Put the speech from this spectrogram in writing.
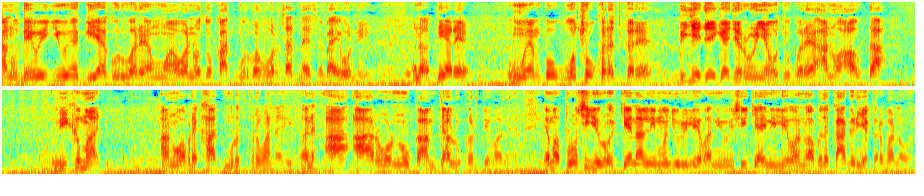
આનું દેવાઈ ગયું એ ગયા ગુરુવારે હું આવવાનો હતો ખાતમુહૂર્ત પર વરસાદ નહીં સાહેબ આવ્યો નહીં. અને અત્યારે હું એમ કહું, ઓછો ખર્ચ કરે, બીજી જગ્યાએ જરૂર અહીંયા ઓછું કરે. આનો આવતા વીકમાં જ આનું આપણે ખાતમુહૂર્ત કરવાના છે. અને આ આ રોડનું કામ ચાલુ કરી દેવાના છે. એમાં પ્રોસિજર હોય, કેનાલની મંજૂરી લેવાની હોય, સિંચાઈની લેવાનું આ બધા કાગળિયા કરવાના હોય.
